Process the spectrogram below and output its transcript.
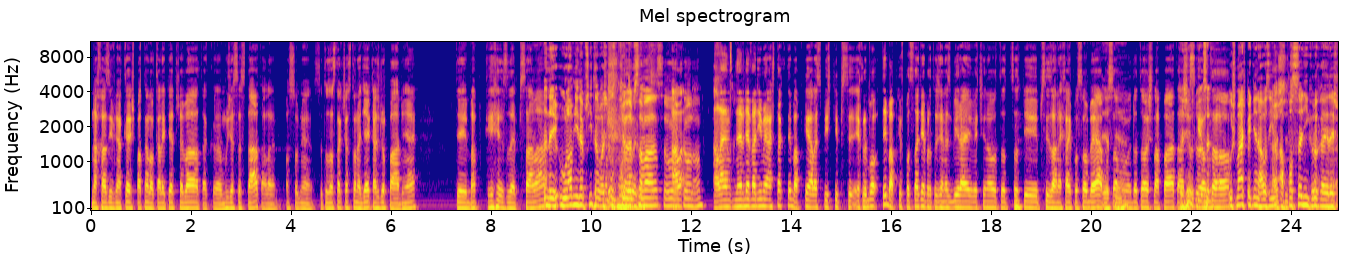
nachází v nějaké špatné lokalitě třeba, tak eh, může se stát, ale osobně se to zase tak často neděje. Každopádně ty babky se psama. Nejúhlavní nepřítel vašeho sportu. Jsou ale, jako, no. Ale ne, nevadí mi až tak ty babky, ale spíš ti psy, jako, nebo ty babky v podstatě, protože nezbírají většinou to, co ti psi zanechají po sobě a Jasně. potom do toho šlapat a Takže vždycky od toho. Už máš pěkně nahoří a, a poslední krok a jedeš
